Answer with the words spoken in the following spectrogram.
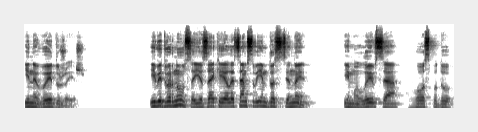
і не видужаєш. І відвернувся Єзекія лицем своїм до стіни і молився Господу,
